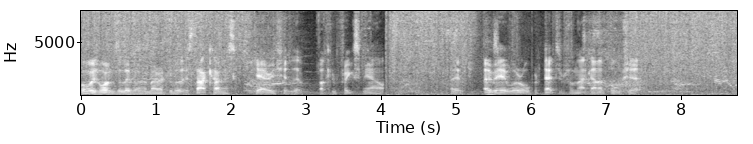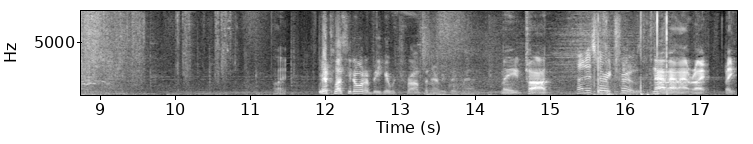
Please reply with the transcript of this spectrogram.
Always wanted to live in America, but it's that kind of scary shit that fucking freaks me out. Like, over here, we're all protected from that kind of bullshit. Like, Yeah. Plus, you don't want to be here with Trump and everything, man. me, try. That is very true. No, no, no, right. Right.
